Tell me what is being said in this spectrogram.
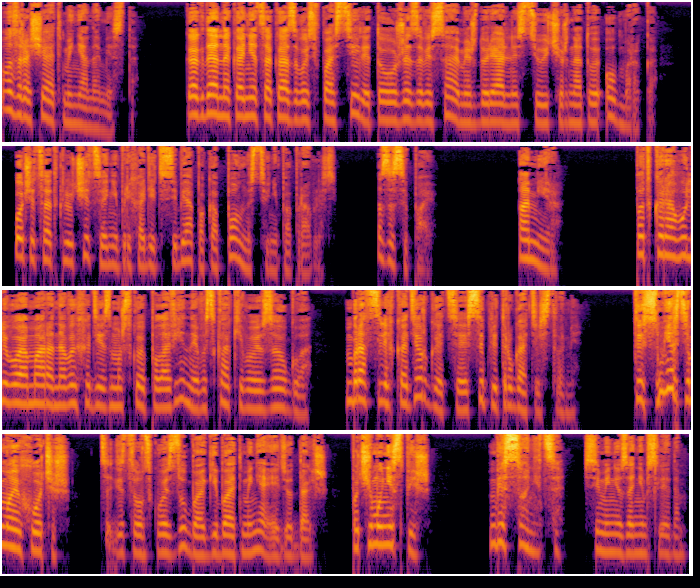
возвращает меня на место. Когда я, наконец, оказываюсь в постели, то уже зависаю между реальностью и чернотой обморока. Хочется отключиться и не приходить в себя, пока полностью не поправлюсь. Засыпаю. Амира. Подкарауливаю Амара на выходе из мужской половины и выскакиваю из-за угла. Брат слегка дергается и сыплет ругательствами. «Ты смерти моей хочешь?» Садится он сквозь зубы, огибает меня и идет дальше. «Почему не спишь?» «Бессонница», — семеню за ним следом.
